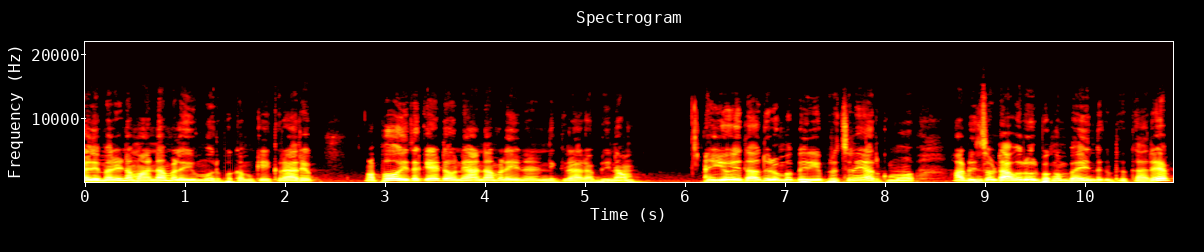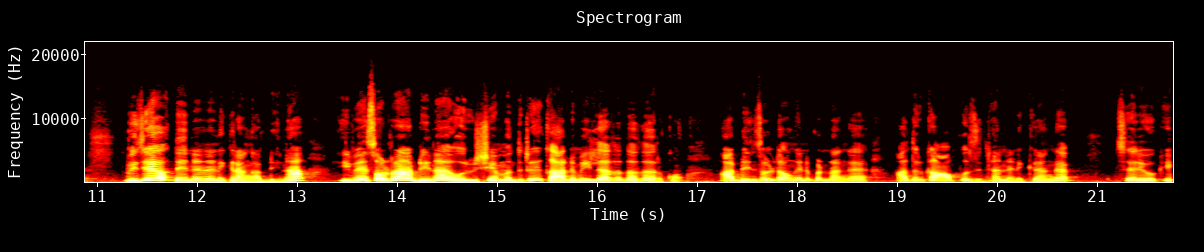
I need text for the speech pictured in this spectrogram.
அதே மாதிரி நம்ம அண்ணாமலையும் ஒரு பக்கம் கேட்குறாரு அப்போது இதை கேட்ட உடனே அண்ணாமலை என்ன நினைக்கிறாரு அப்படின்னா ஐயோ ஏதாவது ரொம்ப பெரிய பிரச்சனையாக இருக்குமோ அப்படின்னு சொல்லிட்டு அவர் ஒரு பக்கம் பயந்துக்கிட்டு இருக்காரு. விஜயா வந்து என்ன நினைக்கிறாங்க அப்படின்னா இவன் சொல்கிறான் அப்படின்னா ஒரு விஷயம் வந்துட்டு காரணமே இல்லாததாக தான் இருக்கும் அப்படின்னு சொல்லிட்டு அவங்க என்ன பண்ணுறாங்க அதற்கு ஆப்போசிட்டாக நினைக்கிறாங்க. சரி ஓகே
